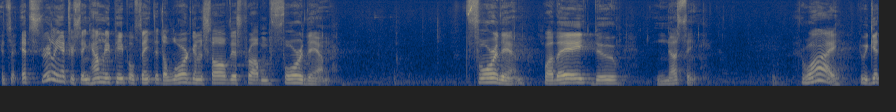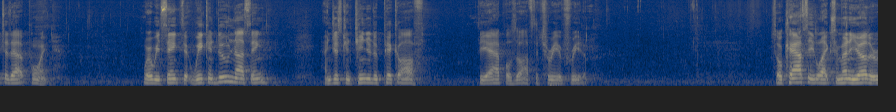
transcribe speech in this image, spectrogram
It's, it's really interesting how many people think that the Lord's going to solve this problem for them. For them, while they do nothing. Why do we get to that point where we think that we can do nothing and just continue to pick off the apples off the tree of freedom? So, Kathy, like so many other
